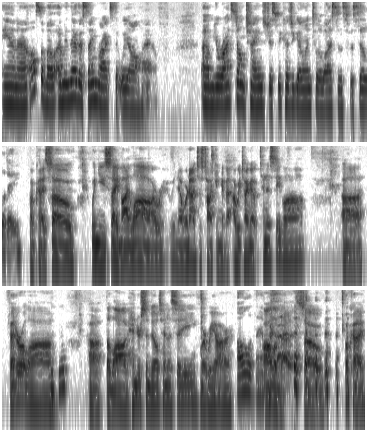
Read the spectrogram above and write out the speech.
and uh, also by. I mean, they're the same rights that we all have. Um, your rights don't change just because you go into a licensed facility. Okay, so when you say by law, you know, we're not just talking about. Are we talking about Tennessee law, uh, federal law? Mm-hmm uh, the law of Hendersonville, Tennessee, where we are. All of them. All of that. So, okay.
